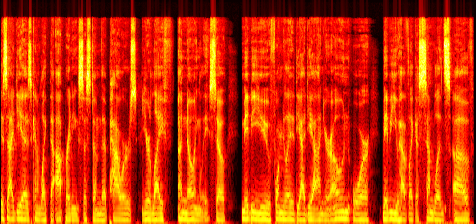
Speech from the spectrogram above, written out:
this idea is kind of like the operating system that powers your life unknowingly. So, maybe you formulated the idea on your own, or maybe you have like a semblance of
